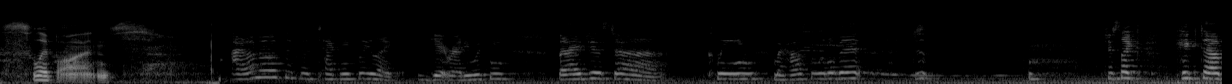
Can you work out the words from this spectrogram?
slip-ons. I don't know if this is technically like get ready with me, but I just uh, cleaned my house a little bit. Just, just like picked up,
